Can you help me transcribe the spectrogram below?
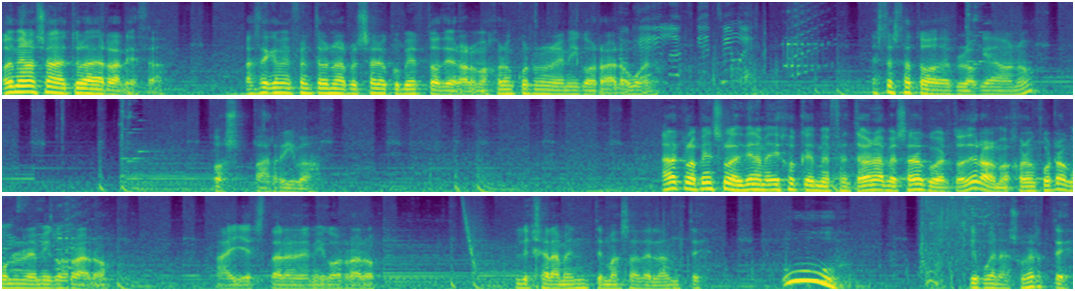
Hoy menos en la altura de rareza. Parece que me enfrento a un adversario cubierto de oro. A lo mejor encuentro un enemigo raro. Bueno. Esto está todo desbloqueado, ¿no? Pues para arriba. Ahora que lo pienso, la divina me dijo que me enfrentaba a un adversario cubierto de oro. A lo mejor encuentro algún enemigo raro. Ahí está el enemigo raro. Ligeramente más adelante. ¡Uh! ¡Qué buena suerte!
